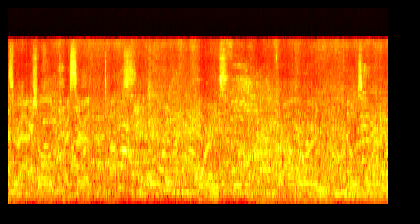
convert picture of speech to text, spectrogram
These are actual Triceratops horns. Brow horn, nose horn.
